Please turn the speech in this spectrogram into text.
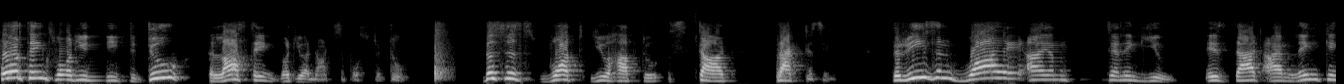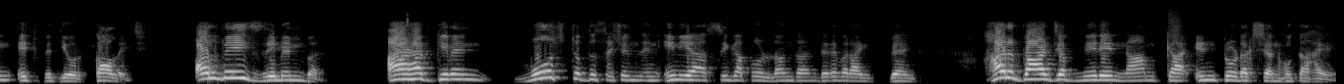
Four things what you need to do. The last thing what you are not supposed to do. This is what you have to start practicing. The reason why I am telling you is that I'm linking it with your college. Always remember, I have given most of the sessions in India, Singapore, London, wherever I went. हर बार जब मेरे नाम का इंट्रोडक्शन होता है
